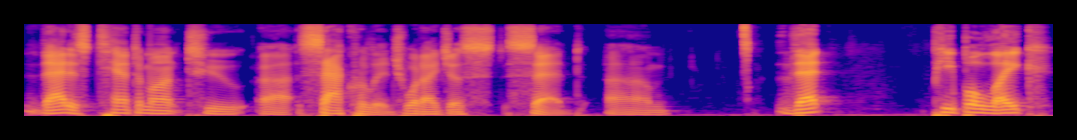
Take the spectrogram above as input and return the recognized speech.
that is tantamount to uh, sacrilege. What I just said. Um, that people like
